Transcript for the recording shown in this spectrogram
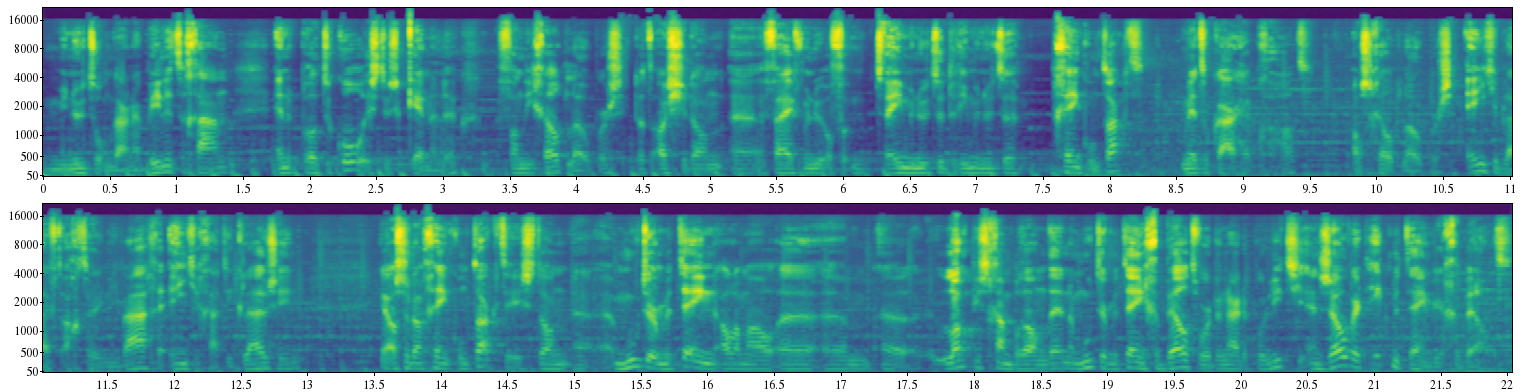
minuten om daar naar binnen te gaan. En het protocol is dus kennelijk van die geldlopers dat als je dan uh, vijf minuten of twee minuten, drie minuten geen contact met elkaar hebt gehad als geldlopers. Eentje blijft achter in die wagen, eentje gaat die kluis in. Ja, als er dan geen contact is, dan moet er meteen allemaal um, lampjes gaan branden en dan moet er meteen gebeld worden naar de politie. En zo werd ik meteen weer gebeld.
